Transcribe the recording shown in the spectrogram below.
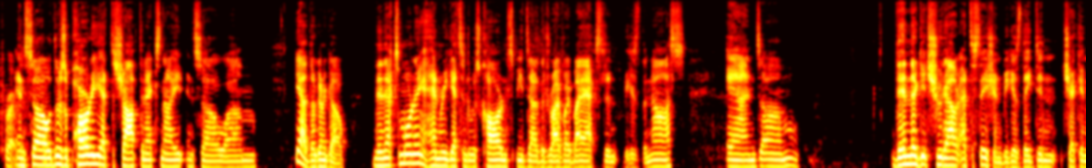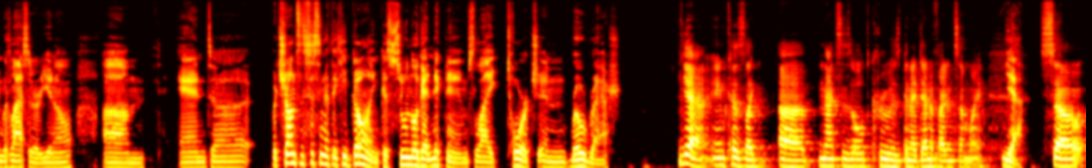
Correct. And so there's a party at the shop the next night, and so um, yeah, they're gonna go. The next morning, Henry gets into his car and speeds out of the driveway by accident because of the NOS, and um, then they get shoot out at the station because they didn't check in with Lassiter, you know. Um, and uh, but Shawn's insisting that they keep going because soon they'll get nicknames like Torch and Road Rash. yeah, and because like uh, Max's old crew has been identified in some way. Yeah, So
